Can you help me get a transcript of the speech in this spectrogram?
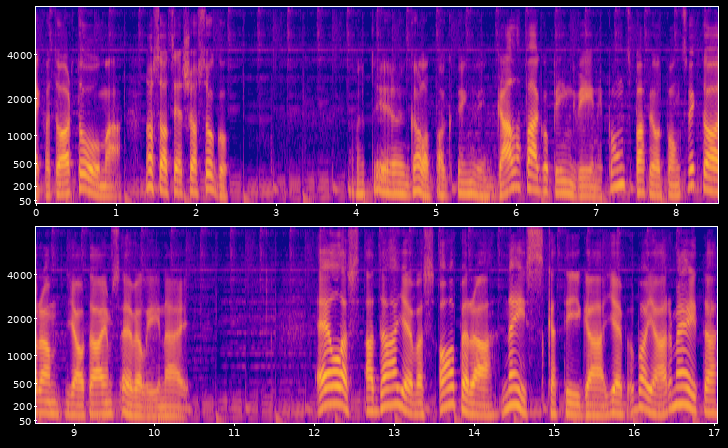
ekvatora tūmā. Nosauciet šo sugu. tie ir galapaga pingvīni. Galapagu pingvīni. Punkts, papildu punkts Viktoram. Jautājums Evelīnai. Ellas Adājevas operā neizskatīgā jeb bojāra meita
